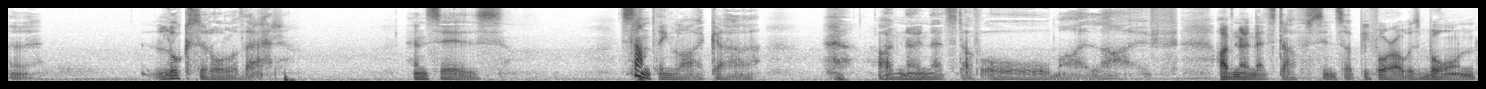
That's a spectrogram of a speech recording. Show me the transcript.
uh, looks at all of that and says something like, uh, I've known that stuff all my life. I've known that stuff since before I was born.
